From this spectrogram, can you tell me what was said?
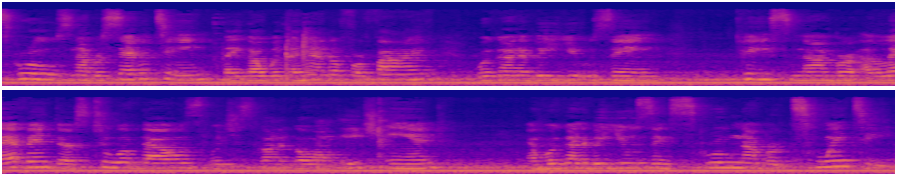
screws number 17. They go with the handle for five. We're gonna be using piece number 11. There's two of those, which is gonna go on each end. And we're gonna be using screw number 20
